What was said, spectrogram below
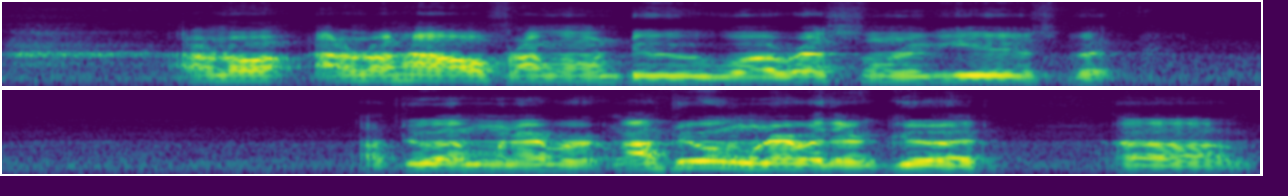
I don't know. I don't know how often I'm going to do uh, wrestling reviews, but I'll do them whenever. I'll do them whenever they're good. Um,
